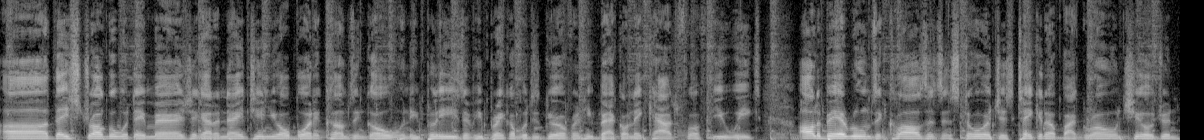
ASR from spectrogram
Uh, they struggle with their marriage. They got a 19 year old boy that comes and go when he please. If he break up with his girlfriend, he back on their couch for a few weeks. All the bedrooms and closets and storage is taken up by grown children.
